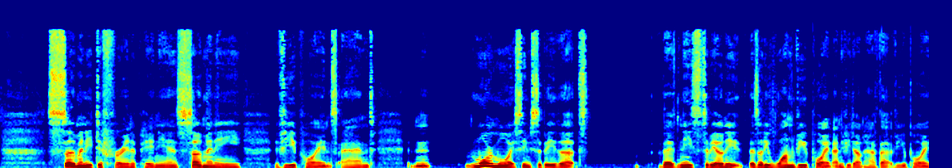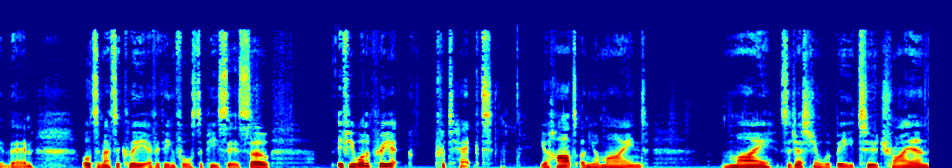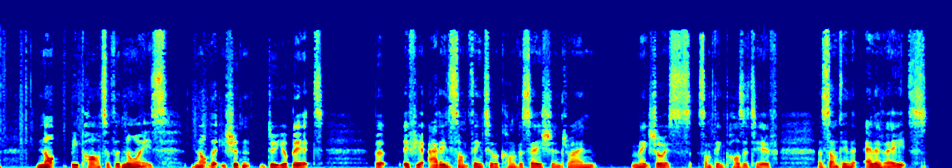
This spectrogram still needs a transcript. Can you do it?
so many differing opinions, so many viewpoints, and more and more it seems to be that there needs to be only there's only one viewpoint, and if you don't have that viewpoint, then automatically everything falls to pieces. So, if you want to pre- protect your heart and your mind, my suggestion would be to try and not be part of the noise. Not that you shouldn't do your bit, but if you're adding something to a conversation, try and make sure it's something positive and something that elevates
